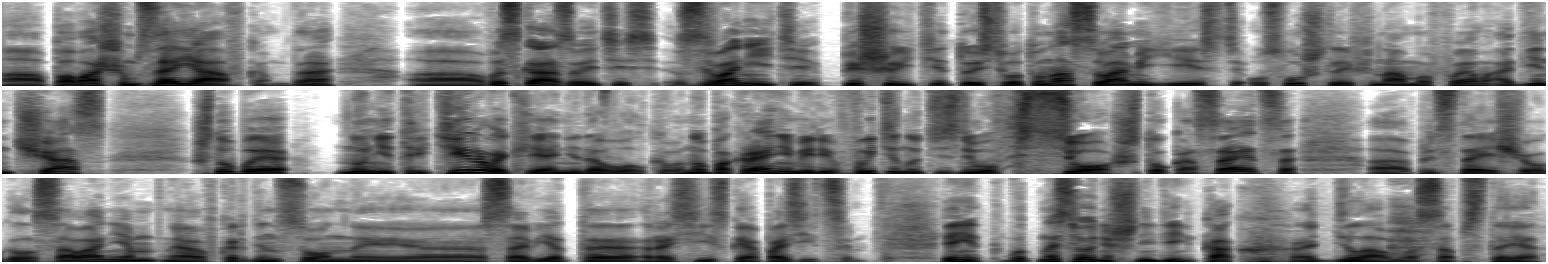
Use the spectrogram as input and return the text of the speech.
а, по вашим заявкам, да, а, высказывайтесь, звоните, пишите. То есть вот у нас с вами есть у слушателей Финам ФМ один час, чтобы ну, не третировать Леонида Волкова, но, по крайней мере, вытянуть из него все, что касается э, предстоящего голосования э, в Координационный э, совет российской оппозиции. Леонид, вот на сегодняшний день как дела у вас обстоят?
